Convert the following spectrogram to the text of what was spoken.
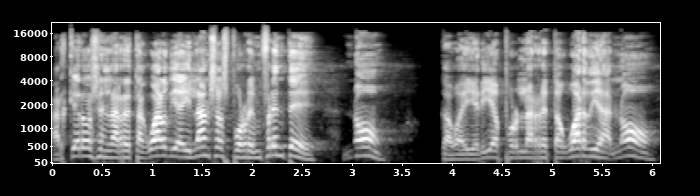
arqueros en la retaguardia y lanzas por enfrente. No, caballería por la retaguardia. No,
